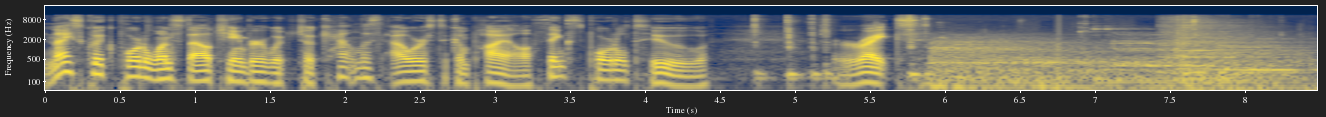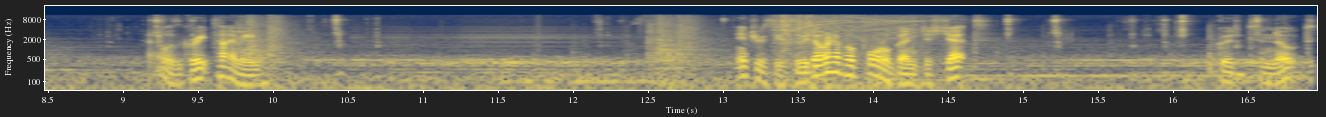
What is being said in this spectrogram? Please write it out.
A nice quick Portal 1 style chamber, which took countless hours to compile. Thanks, Portal 2. Right. That was great timing. Interesting, so we don't have a portal gun just yet. Good to note.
